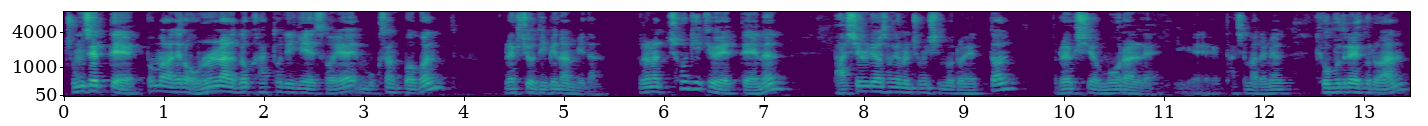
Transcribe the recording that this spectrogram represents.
중세 때뿐만 아니라 오늘날에도 가톨릭에서의 묵상법은 렉시오 디비나입니다. 그러나 초기 교회 때는 바실리오 성인을 중심으로 했던 렉시오 모랄레 이게 다시 말하면 교부들의 그러한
